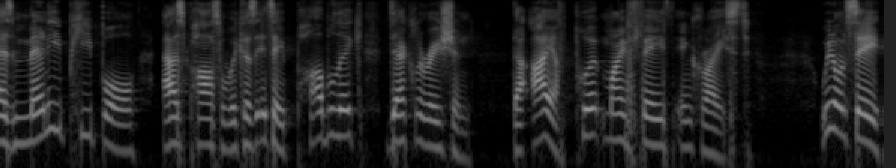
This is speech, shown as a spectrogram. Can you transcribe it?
as many people as possible because it's a public declaration that I have put my faith in Christ. We don't say,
